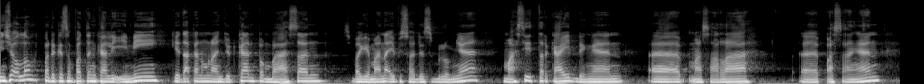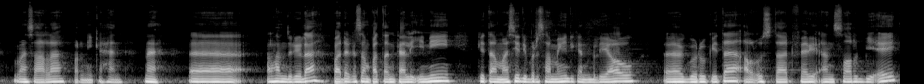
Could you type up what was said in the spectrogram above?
Insya Allah pada kesempatan kali ini kita akan melanjutkan pembahasan sebagaimana episode sebelumnya masih terkait dengan uh, masalah uh, pasangan, masalah pernikahan. Nah, uh, alhamdulillah pada kesempatan kali ini kita masih dibersamai dengan beliau uh, guru kita Al Ustadz Ferry Ansor BA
